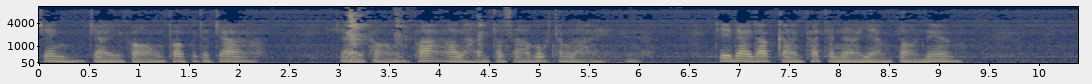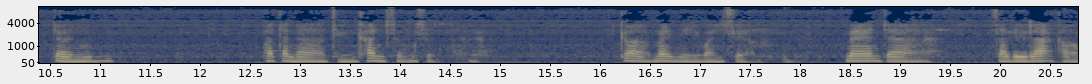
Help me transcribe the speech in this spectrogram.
เช่นใจของพระพุทธเจ้า ใจของพระอาหารหันตสาวกทั้งหลาย ที่ได้รับการพัฒนาอย่างต่อเนื่อง จนพัฒนาถึงขั้นสูงสุด ก็ไม่มีวันเสื่อม แม้จะสรีระของ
